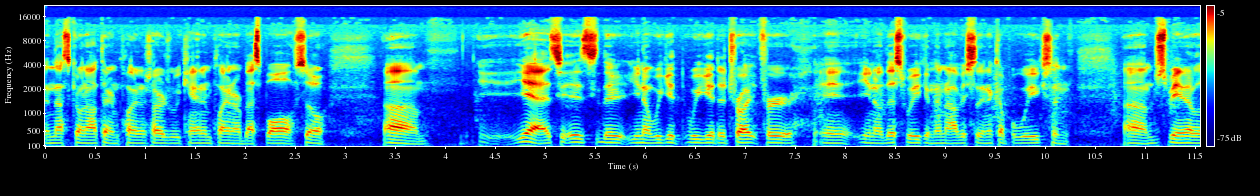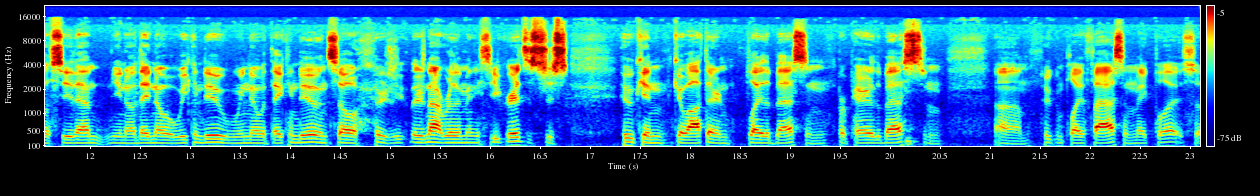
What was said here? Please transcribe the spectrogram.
and that's going out there and playing as hard as we can and playing our best ball. So, um, yeah, it's it's. You know, we get we get Detroit for uh, you know this week, and then obviously in a couple weeks, and um, just being able to see them, you know, they know what we can do, we know what they can do, and so there's there's not really many secrets. It's just who can go out there and play the best and prepare the best, and um, who can play fast and make plays. So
